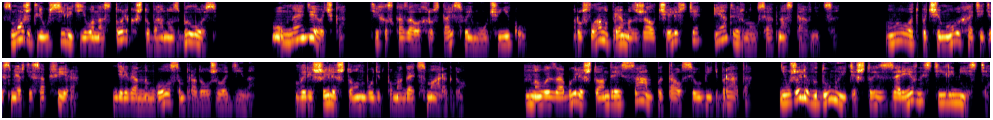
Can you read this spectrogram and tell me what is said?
Сможет ли усилить его настолько, чтобы оно сбылось? «Умная девочка», — тихо сказала Хрусталь своему ученику. Руслан упрямо сжал челюсти и отвернулся от наставницы. «Вот почему вы хотите смерти Сапфира», — деревянным голосом продолжила Дина. «Вы решили, что он будет помогать Смарагду. Но вы забыли, что Андрей сам пытался убить брата. Неужели вы думаете, что из-за ревности или мести?»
